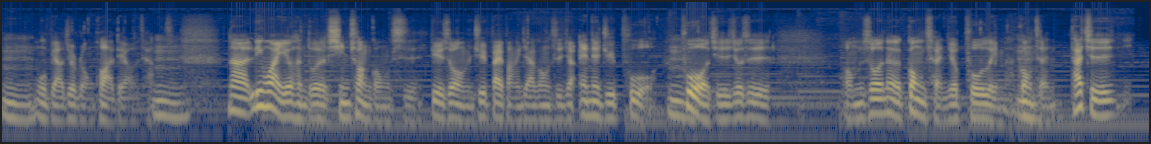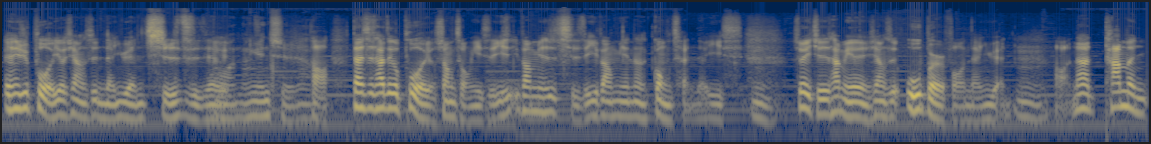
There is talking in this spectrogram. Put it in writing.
嗯，目标就融化掉这样子。嗯、那另外也有很多的新创公司，比如说我们去拜访一家公司叫 Energy Pool，Pool、嗯、其实就是我们说那个共乘就 pooling 嘛，共乘。它其实 energy pool 又像是能源池子这个、哦、能源池好，但是它这个 pool 有双重意思，一一方面是池子，一方面呢共乘的意思。嗯，所以其实他们有点像是 Uber for 能源。嗯，好，那他们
